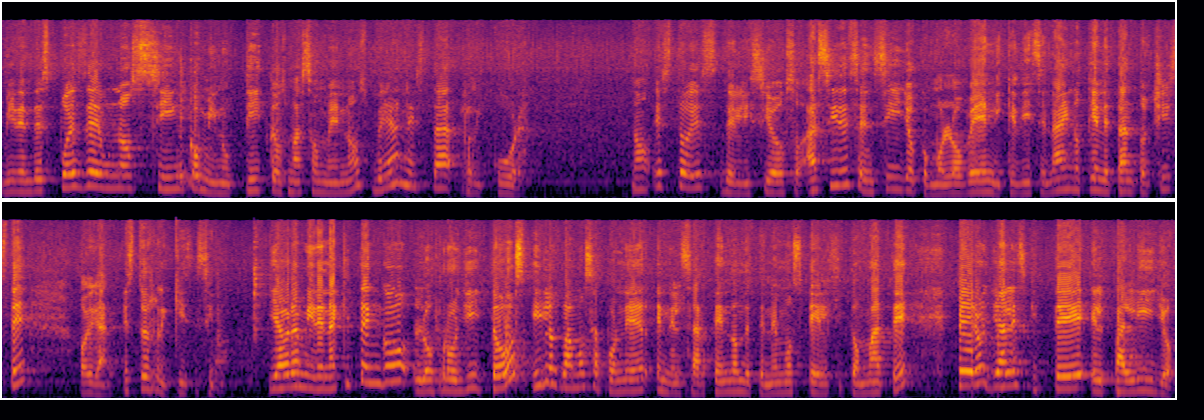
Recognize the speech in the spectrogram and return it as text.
Miren, después de unos 5 minutitos más o menos, vean esta ricura. No, esto es delicioso. Así de sencillo como lo ven y que dicen, ay, no tiene tanto chiste. Oigan, esto es riquísimo. Y ahora miren, aquí tengo los rollitos y los vamos a poner en el sartén donde tenemos el jitomate, pero ya les quité el palillo.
